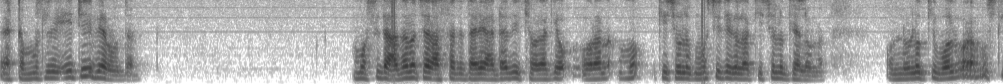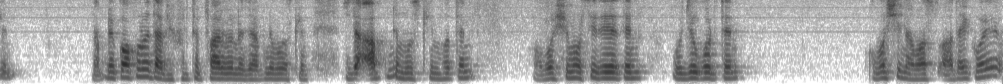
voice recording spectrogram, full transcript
একটা মুসলিম এটাই ব্যবধান। মসজিদে আজান হচ্ছে, রাস্তাতে দাঁড়িয়ে আড্ডা দিচ্ছে, ওরা কি ওরা কিছু লোক মসজিদে গেল কিছু লোক গেল না। অন্য লোক কি বলব ওরা মুসলিম। আপনি কখনোই দাবি করতে পারবেন না যে আপনি মুসলিম। যদি আপনি মুসলিম হতেন, অবশ্যই মসজিদে যেতেন, উজু করতেন, অবশ্যই নামাজ আদায় করে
